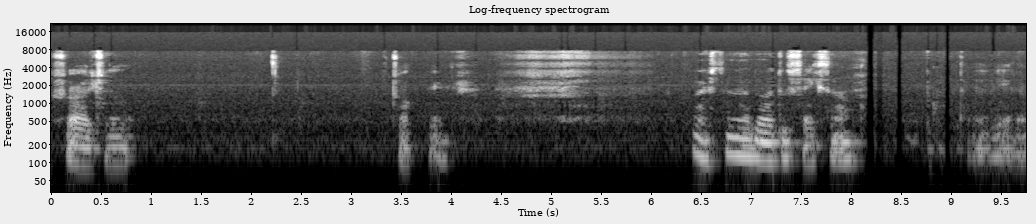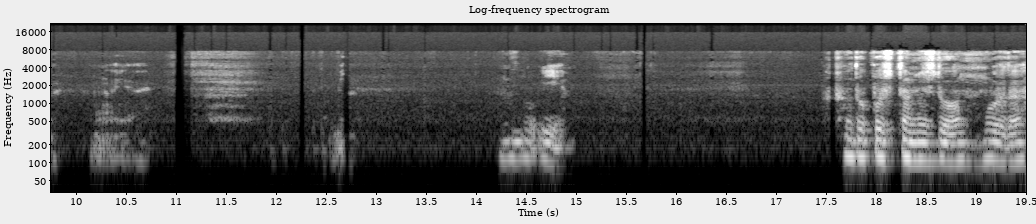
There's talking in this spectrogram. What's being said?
şu ölçüde çok büyük. İşte 480 diyelim. Hayır. Bu iyi. Depozitomuzda ol. Burada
